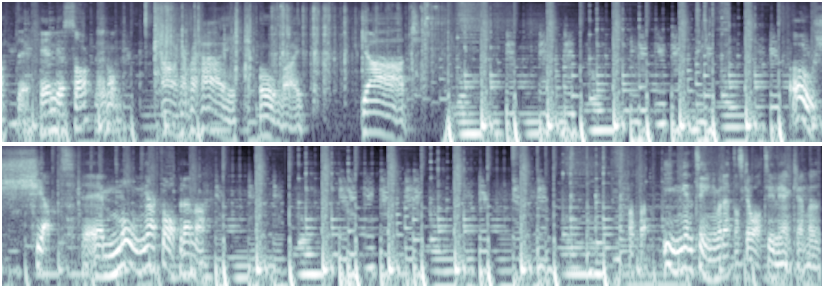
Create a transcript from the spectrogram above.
What the hell, jag saknar någon. Ja, ah, kanske här i. Oh my god. Oh shit. Det är många kvar på denna. Fattar ingenting vad detta ska vara till egentligen nu.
